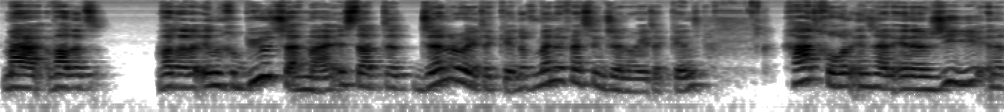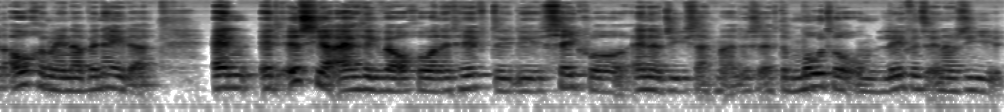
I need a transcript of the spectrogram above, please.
Maar wat het wat er in gebeurt, zeg maar, is dat het generator kind of manifesting generator kind gaat gewoon in zijn energie in het algemeen naar beneden. En het is ja eigenlijk wel gewoon, het heeft die, die sacral energy, zeg maar, dus echt de motor om levensenergie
